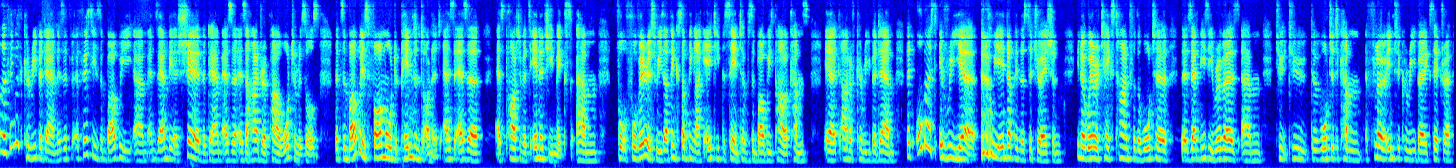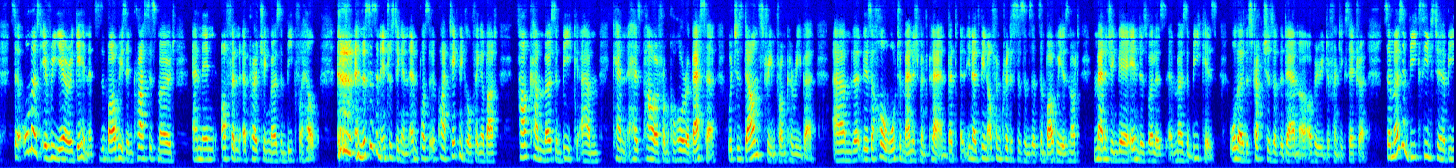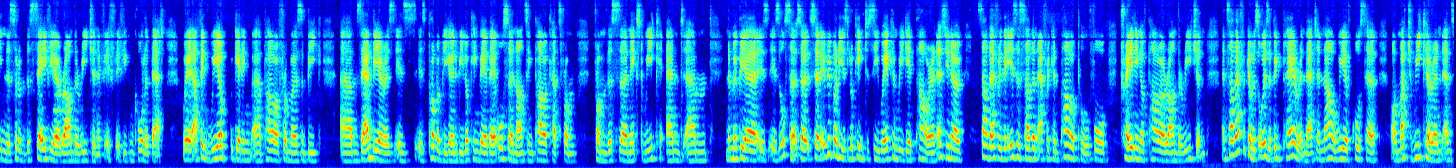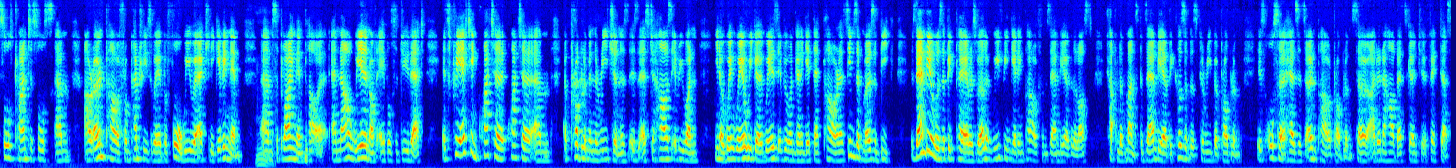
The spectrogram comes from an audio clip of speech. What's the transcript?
Well, the thing with Kariba Dam is that firstly, Zimbabwe um, and Zambia share the dam as a as a hydropower water resource, but Zimbabwe is far more dependent on it as as a as part of its energy mix. Um, for, for various reasons. I think something like 80% of Zimbabwe's power comes uh, out of Kariba Dam. But almost every year, we end up in this situation, you know, where it takes time for the water, the Zambezi rivers, um, to, to the water to come flow into Kariba, etc. So almost every year again, it's Zimbabwe's in crisis mode and then often approaching Mozambique for help. and this is an interesting and, and quite technical thing about how come Mozambique um, can has power from Cahora Bassa, which is downstream from Kariba? Um, the, there's a whole water management plan, but uh, you know, it's been often criticisms that Zimbabwe is not managing their end as well as uh, Mozambique is, although the structures of the dam are, are very different, etc. So Mozambique seems to have been the sort of the savior around the region, if if, if you can call it that, where I think we are getting uh, power from Mozambique. Um, Zambia is, is is probably going to be looking there. They're also announcing power cuts from from this uh, next week, and um, Namibia is is also so. So everybody is looking to see where can we get power. And as you know, South Africa, there is a Southern African power pool for trading of power around the region. And South Africa was always a big player in that. And now we, of course, are, are much weaker and, and source, trying to source um, our own power from countries where before we were actually giving them, mm. um, supplying them power. And now we're not able to do that. It's creating quite a quite a um, a problem in the region as, as, as to how is everyone, you know, where, where we go, where's everyone going to get that power? And it seems that Mozambique Zambia was a big player as well, and we've been getting power from Zambia over the last couple of months. But Zambia, because of this Kariba problem, is also has its own power problem. So I don't know how that's going to affect us.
